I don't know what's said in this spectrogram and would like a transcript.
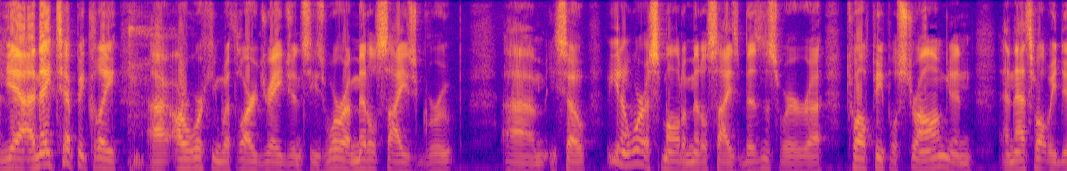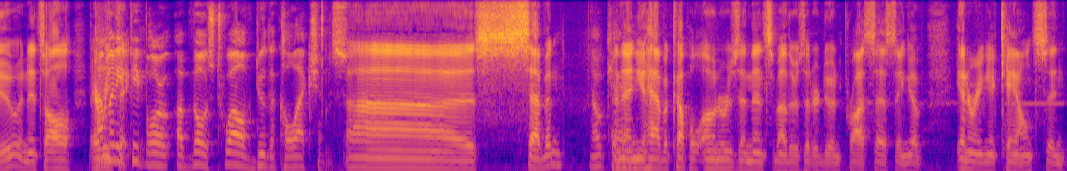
yeah, and they typically uh, are working with larger agencies. We're a middle-sized group. Um, so, you know, we're a small to middle-sized business. We're uh, 12 people strong, and, and that's what we do. And it's all How many people are- of those twelve do the collections? Uh, seven. Okay. And then you have a couple owners, and then some others that are doing processing of entering accounts and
